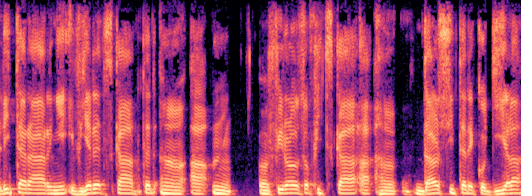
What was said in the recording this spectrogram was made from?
literární i vědecká a filozofická a další tedy jako díla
